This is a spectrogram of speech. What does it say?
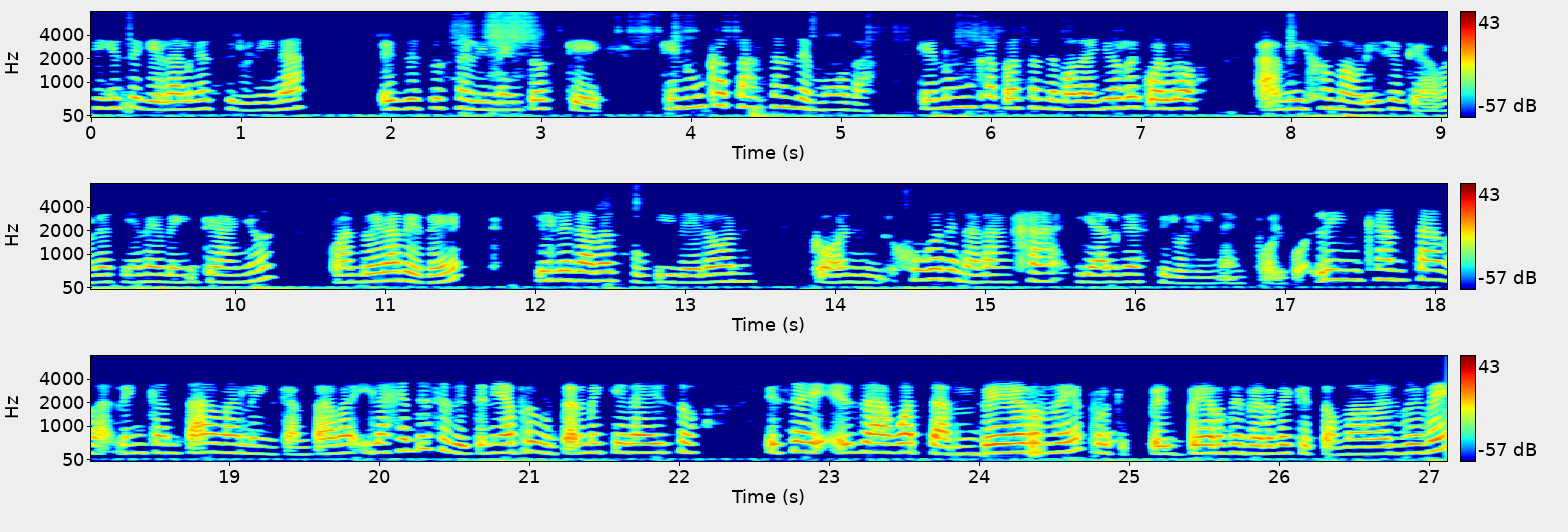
fíjese que el alga espirulina es de estos alimentos que, que nunca pasan de moda, que nunca pasan de moda. Yo recuerdo a mi hijo Mauricio, que ahora tiene 20 años, cuando era bebé, yo le daba su biberón con jugo de naranja y alga espirulina en polvo. Le encantaba, le encantaba, le encantaba. Y la gente se detenía a preguntarme qué era eso, esa, esa agua tan verde, porque es verde, verde que tomaba el bebé.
